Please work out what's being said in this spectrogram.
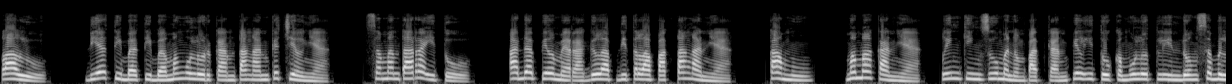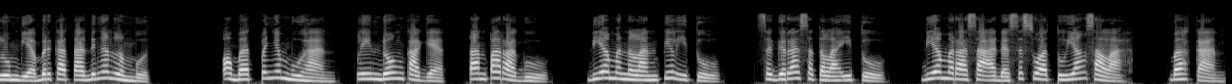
Lalu, dia tiba-tiba mengulurkan tangan kecilnya. Sementara itu, ada pil merah gelap di telapak tangannya. Kamu, memakannya. Ling Qingzu menempatkan pil itu ke mulut Lindong sebelum dia berkata dengan lembut. Obat penyembuhan. Lindong kaget. Tanpa ragu. Dia menelan pil itu. Segera setelah itu, dia merasa ada sesuatu yang salah. Bahkan,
